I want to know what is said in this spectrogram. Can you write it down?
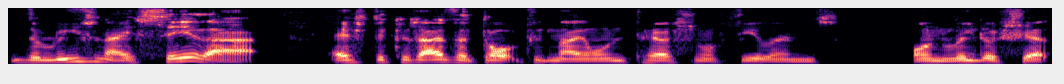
the reason I say that is because I've adopted my own personal feelings on leadership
